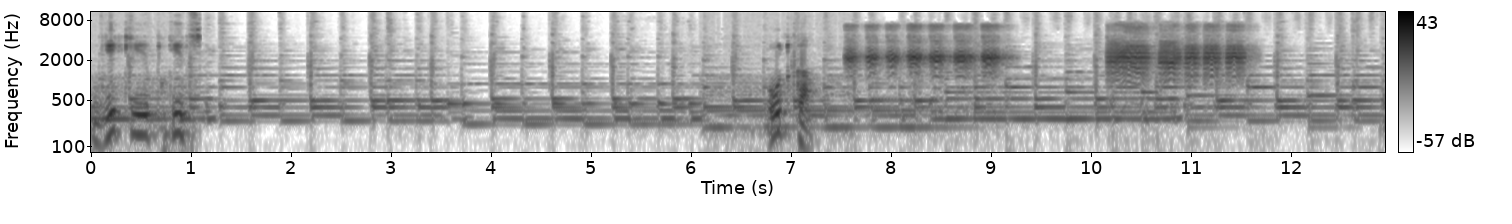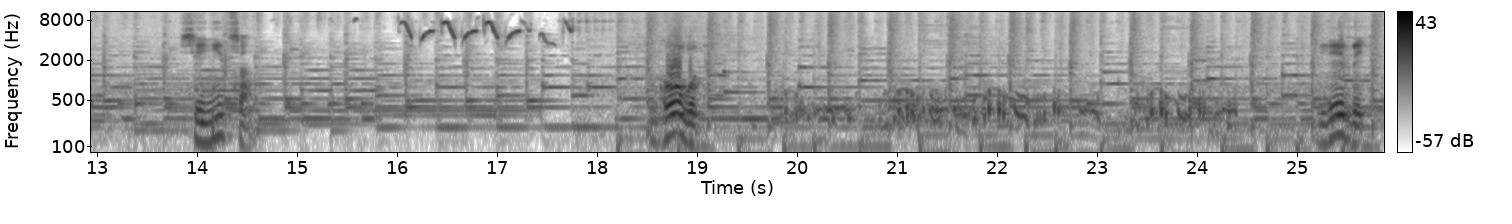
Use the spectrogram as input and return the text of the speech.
Дикие птицы. Утка. Синица. Голубь. Лебедь.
